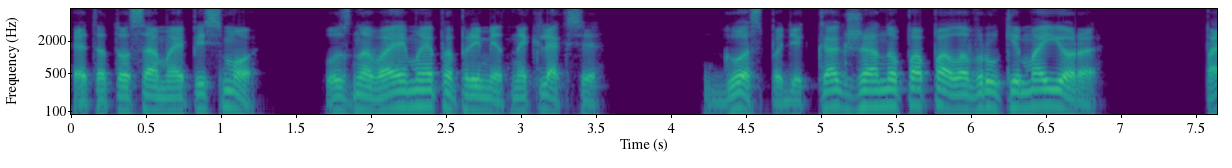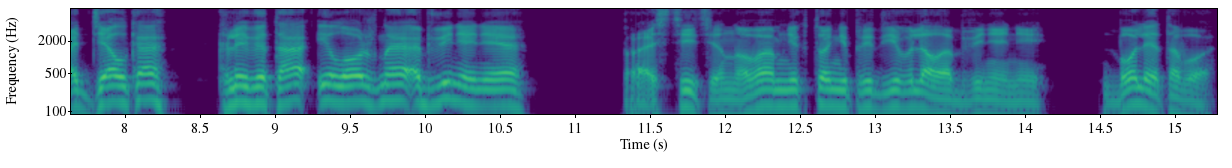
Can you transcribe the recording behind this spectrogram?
Это то самое письмо, узнаваемое по приметной кляксе. Господи, как же оно попало в руки майора? «Подделка, клевета и ложное обвинение!» «Простите, но вам никто не предъявлял обвинений. Более того,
